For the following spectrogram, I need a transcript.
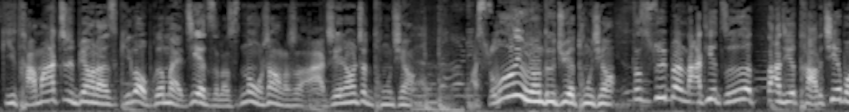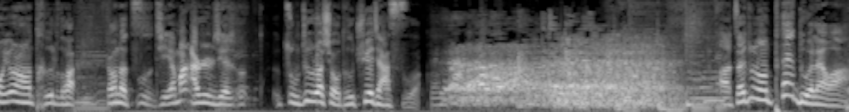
给他妈治病了，是给老婆买戒指了，是弄上了是啊！这些人这同情啊！所有人都觉得同情，但是随便哪天走大街，他的钱包要让偷了的话，让他指天骂日间，诅咒让小偷全家死。啊，这种人太多了哇！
